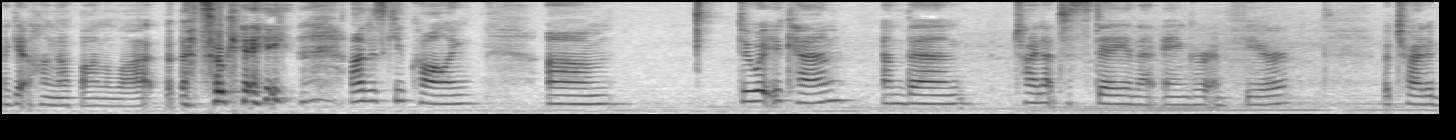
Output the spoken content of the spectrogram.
I get hung up on a lot, but that's okay. I'll just keep calling. Um, do what you can, and then try not to stay in that anger and fear, but try to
